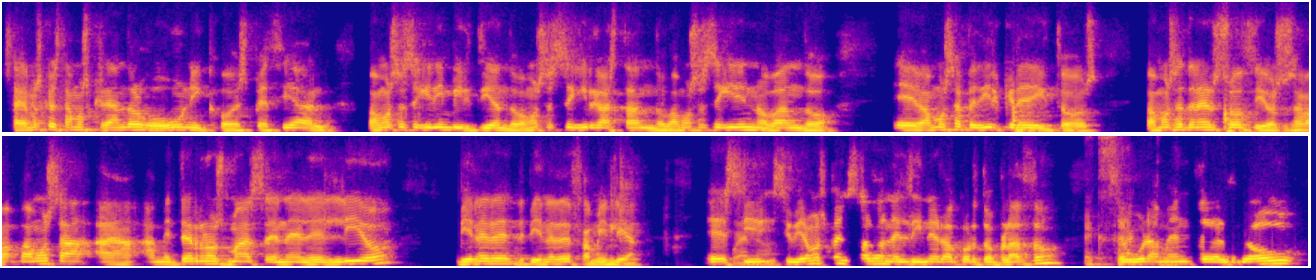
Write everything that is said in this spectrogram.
sabemos que estamos creando algo único, especial, vamos a seguir invirtiendo, vamos a seguir gastando, vamos a seguir innovando, eh, vamos a pedir créditos, vamos a tener socios, o sea, vamos a, a, meternos más en el, el, lío, viene de, viene de familia. Eh, bueno. si, si, hubiéramos pensado en el dinero a corto plazo, Exacto. seguramente el Row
